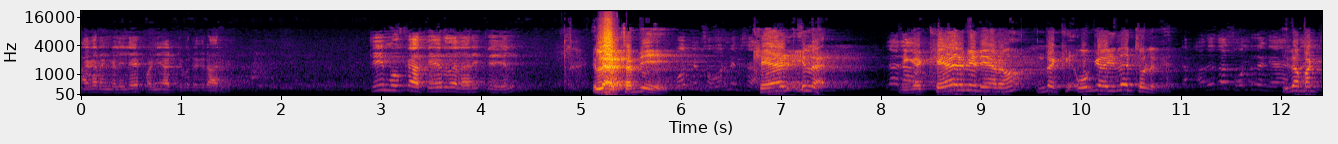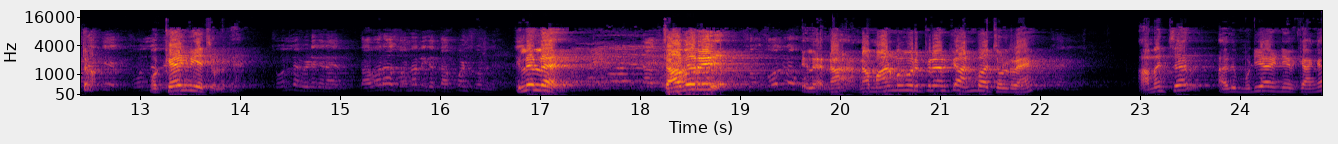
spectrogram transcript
நகரங்களிலே பணியாற்றி வருகிறார்கள். திமுக தேர்தல் அறிக்கையில் இல்ல தம்பி இல்ல. நீங்க கேள்வி நேரம் இந்த உங்க இதை சொல்லுங்க. அதுதான் சொல்றேங்க. இத மட்டும் கேள்வியை சொல்லுங்க. சொல்ல விடுங்க தவறா சொன்னா நீங்க தப்புன்னு சொல்லுங்க. இல்ல இல்ல. தவறு இல்ல நான் நான் மாண்புமிகு உறுப்பினருக்கு அன்பா சொல்றேன். அமைச்சர் அது முடியாது இருக்காங்க.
